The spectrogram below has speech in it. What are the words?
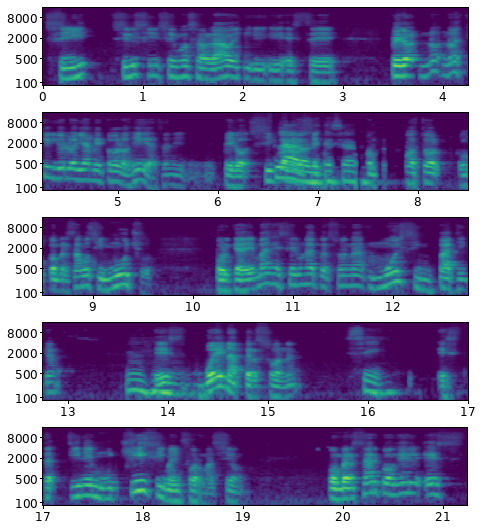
Sí, sí, sí, sí hemos hablado y, y este pero no, no es que yo lo llame todos los días, pero sí claro, conversamos, todo, conversamos, y mucho, porque además de ser una persona muy simpática, uh -huh. es buena persona, sí. Está, tiene muchísima información. Conversar con él es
